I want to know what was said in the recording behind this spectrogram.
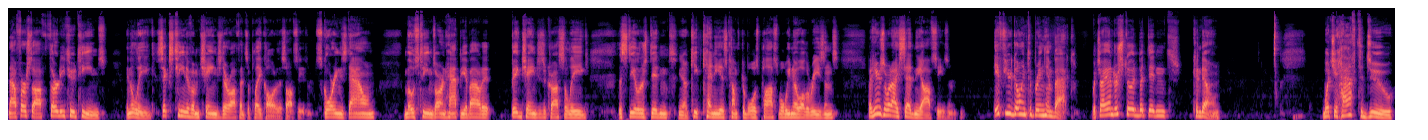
Now, first off, 32 teams in the league, 16 of them changed their offensive play caller this offseason. Scoring's down. Most teams aren't happy about it. Big changes across the league. The Steelers didn't, you know, keep Kenny as comfortable as possible. We know all the reasons. But here's what I said in the offseason. If you're going to bring him back, which I understood but didn't condone, what you have to do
